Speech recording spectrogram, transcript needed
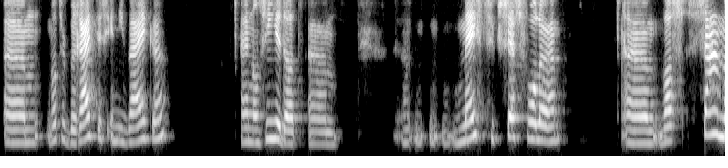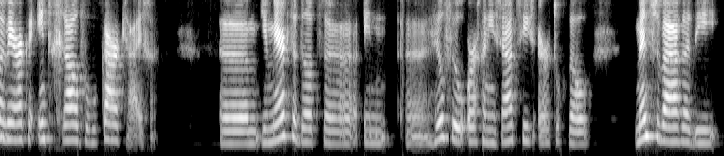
Um, wat er bereikt is in die wijken. En dan zie je dat um, het meest succesvolle um, was samenwerken integraal voor elkaar krijgen. Je merkte dat uh, in uh, heel veel organisaties er toch wel mensen waren die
